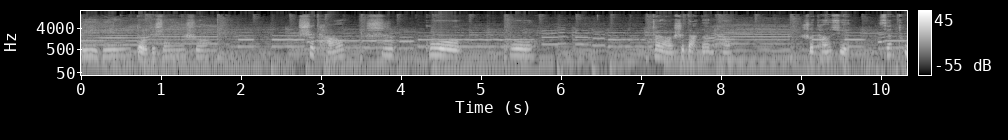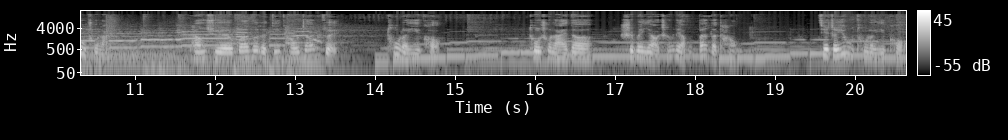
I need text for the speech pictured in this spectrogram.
李宇冰抖着声音说：“是糖，是过过。”赵老师打断他，说：“唐雪，先吐出来。”唐雪乖乖的低头张嘴，吐了一口，吐出来的是被咬成两半的糖。接着又吐了一口，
